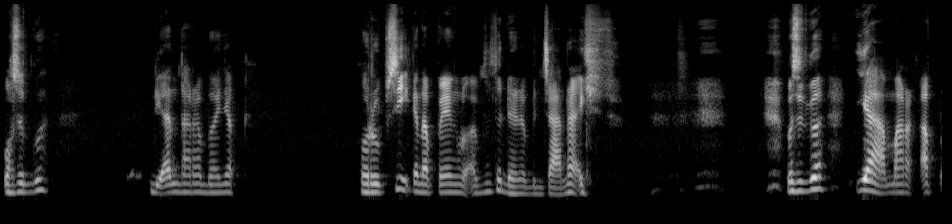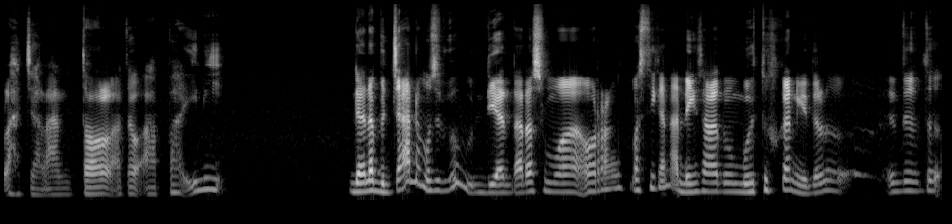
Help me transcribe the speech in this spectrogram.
maksud gue di antara banyak korupsi kenapa yang lo ambil tuh dana bencana gitu? Maksud gue ya markup lah jalan tol atau apa ini dana bencana maksud gue di antara semua orang pasti kan ada yang sangat membutuhkan gitu loh. Itu tuh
